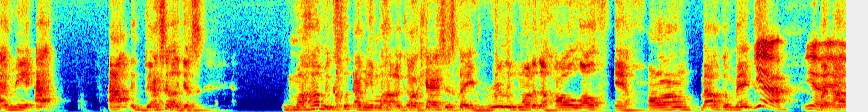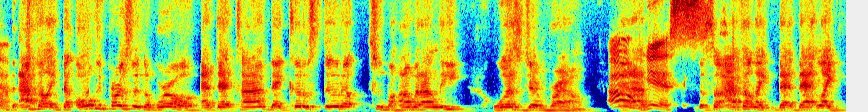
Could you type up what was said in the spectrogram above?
I mean, I, I, I feel like this. Muhammad, I mean, Muhammad, or Cassius Clay really wanted to haul off and harm Malcolm X. Yeah, yeah, but yeah. yeah. I, I felt like the only person in the world at that time that could have stood up to Muhammad Ali was Jim Brown. Oh I- yes. So I felt like that that like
